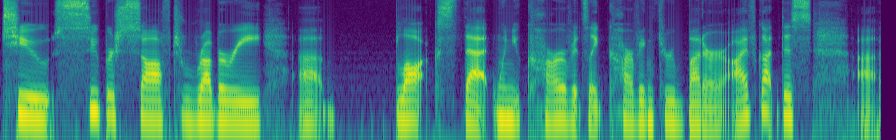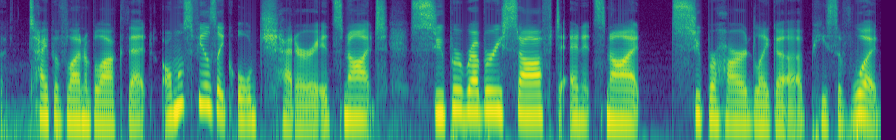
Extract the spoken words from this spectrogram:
to super soft, rubbery uh, blocks that when you carve, it's like carving through butter. I've got this uh, type of lino block that almost feels like old cheddar. It's not super rubbery soft and it's not super hard like a piece of wood.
